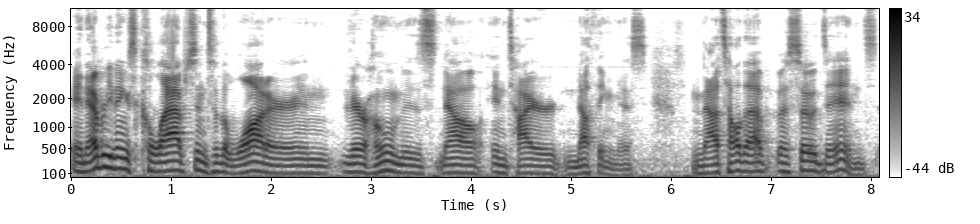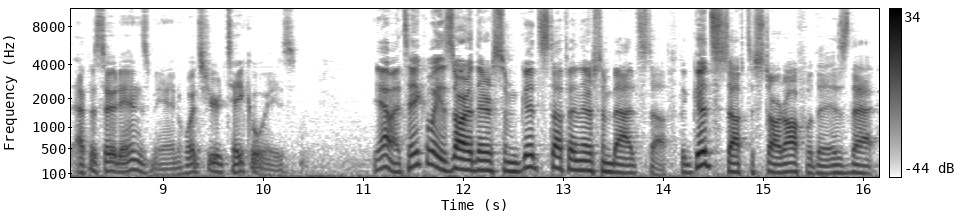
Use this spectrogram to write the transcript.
And everything's collapsed into the water, and their home is now entire nothingness. And that's how the episode ends. Episode ends, man. What's your takeaways? Yeah, my takeaways are there's some good stuff and there's some bad stuff. The good stuff to start off with it is that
